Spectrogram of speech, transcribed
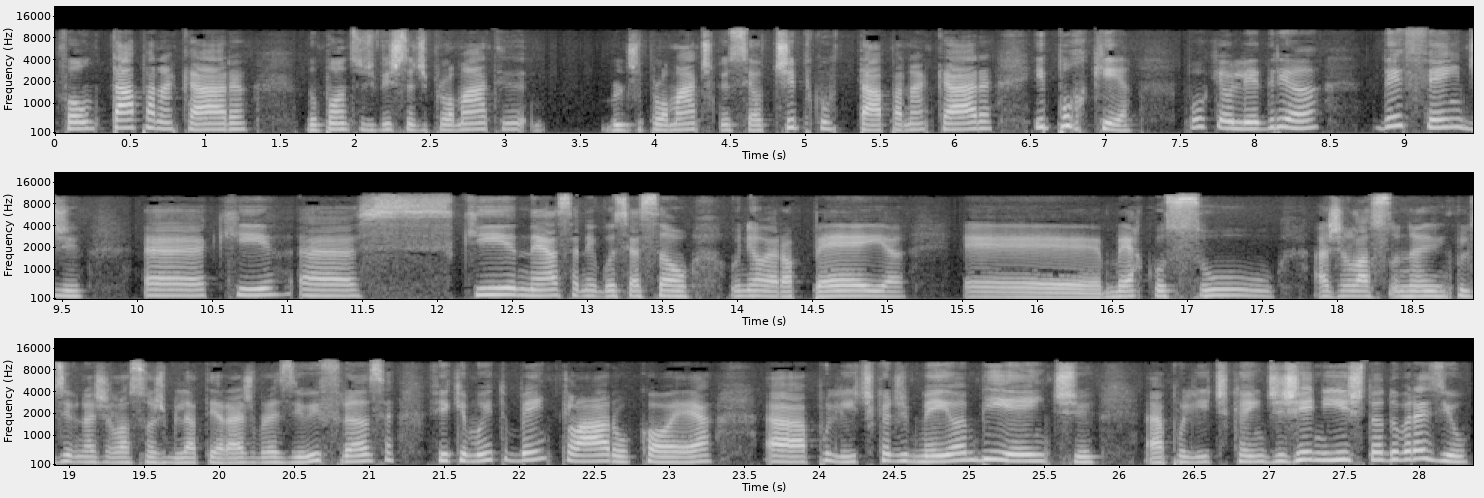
Foi um tapa na cara, do ponto de vista diplomático, diplomático isso é o típico tapa na cara. E por quê? Porque o Ledrian defende é, que, é, que nessa negociação União Europeia, é, Mercosul, as relações, né, inclusive nas relações bilaterais Brasil e França, fique muito bem claro qual é a política de meio ambiente, a política indigenista do Brasil.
